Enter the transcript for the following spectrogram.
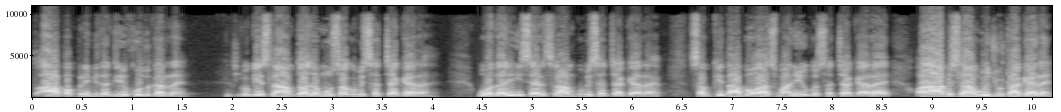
تو آپ اپنی بھی تقزیب خود کر رہے ہیں۔ کیونکہ اسلام تو حضرت موسیٰ کو بھی سچا کہہ رہا ہے وہ حضرت عیسیٰ علیہ السلام کو بھی سچا کہہ رہا ہے۔ سب کتابوں آسمانیوں کو سچا کہہ رہا ہے اور آپ اسلام کو جھوٹا کہہ رہے ہیں۔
